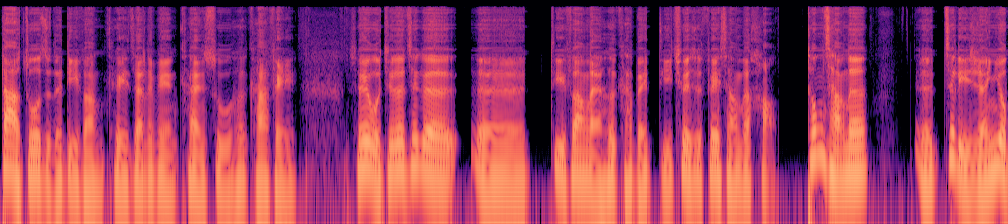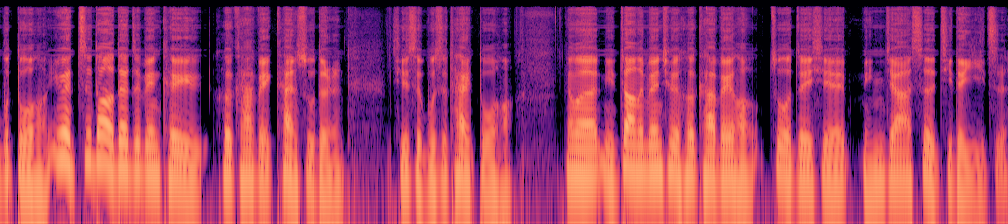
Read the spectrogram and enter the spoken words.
大桌子的地方，可以在那边看书喝咖啡。所以我觉得这个呃地方来喝咖啡的确是非常的好。通常呢，呃这里人又不多哈，因为知道在这边可以喝咖啡看书的人其实不是太多哈。那么你到那边去喝咖啡哈，坐这些名家设计的椅子，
